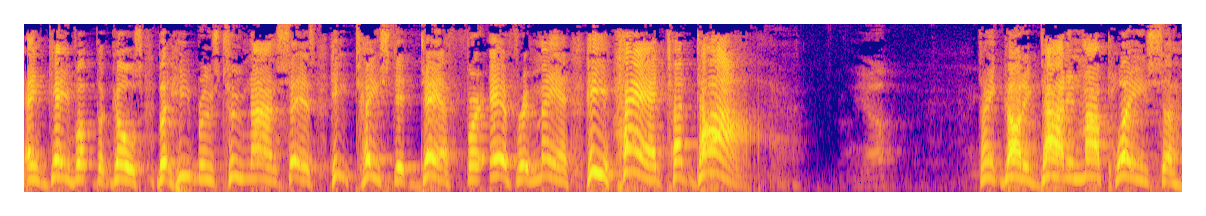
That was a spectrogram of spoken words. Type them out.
and gave up the ghost, but Hebrews 2 9 says he tasted death for every man. He had to die. Yeah. Thank God he died in my place uh,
